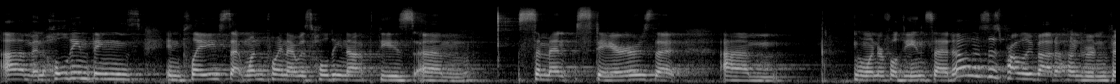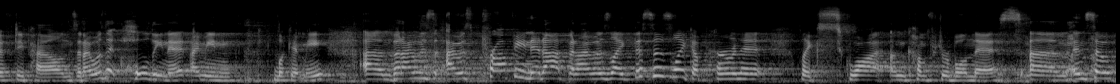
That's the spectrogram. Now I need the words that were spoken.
um, and holding things in place. At one point, I was holding up these um, cement stairs that. Um, the wonderful dean said, Oh, this is probably about 150 pounds. And I wasn't holding it. I mean, look at me. Um, but I was, I was propping it up and I was like, This is like a permanent, like squat uncomfortableness. Um, and so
